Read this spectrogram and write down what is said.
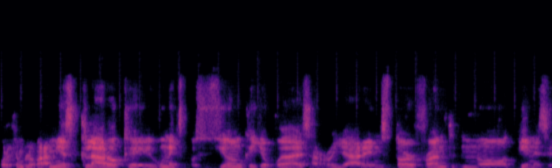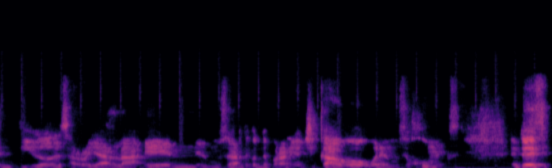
por ejemplo, para mí es claro que una exposición que yo pueda desarrollar en Storefront no tiene sentido desarrollarla en el Museo de Arte Contemporáneo de Chicago o en el Museo Jumex. Entonces,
